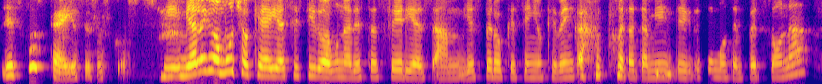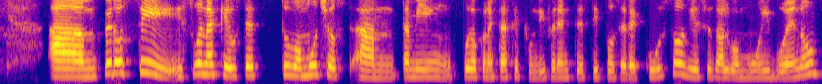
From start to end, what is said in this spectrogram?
les gusta a ellos esas cosas. Sí, me alegro mucho que haya asistido a una de estas ferias um, y espero que este año que venga pueda también regresemos en persona pero sí, suena que usted tuvo muchos, también pudo conectarse con diferentes tipos de recursos y eso es algo muy bueno.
